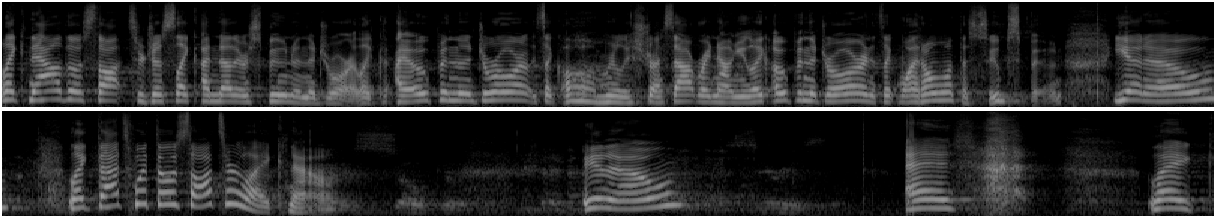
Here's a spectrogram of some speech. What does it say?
Like now those thoughts are just like another spoon in the drawer. Like i open the drawer it's like oh i'm really stressed out right now. And you like open the drawer and it's like well i don't want the soup spoon you know? Like that's what those thoughts are like now. You know? And like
